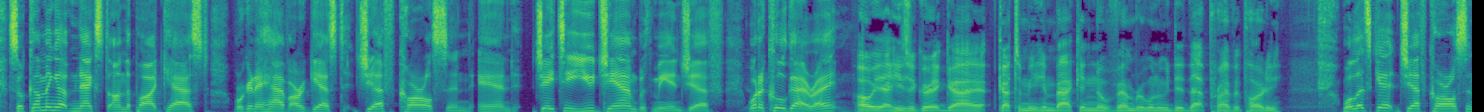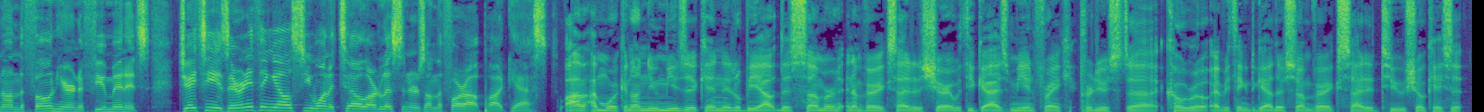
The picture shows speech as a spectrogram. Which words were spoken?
So, coming up next on the podcast, we're going to have our guest, Jeff Carlson. And JT, you jammed with me and Jeff. What a cool guy, right? Oh, yeah, he's a great guy. Got to meet him back in November when we did that private party. Well, let's get Jeff Carlson on the phone here in a few minutes. JT, is there anything else you want to tell our listeners on the Far Out podcast? I'm I'm working on new music and it'll be out this summer, and I'm very excited to share it with you guys. Me and Frank produced, uh, co wrote everything together, so I'm very excited to showcase it.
